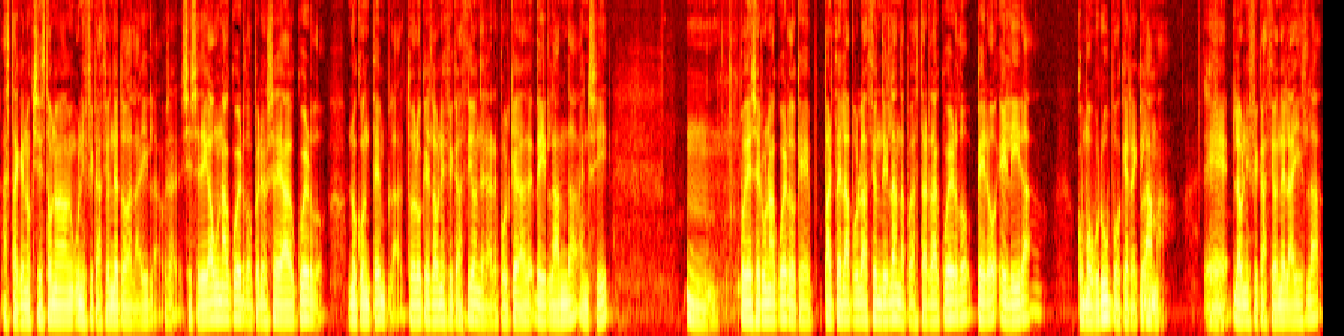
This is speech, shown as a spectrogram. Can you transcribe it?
hasta que no exista una unificación de toda la isla. O sea, si se llega a un acuerdo, pero ese acuerdo no contempla todo lo que es la unificación de la República de, Irlanda en sí, mm, puede ser un acuerdo que parte de la población de Irlanda pueda estar de acuerdo, pero el IRA, como grupo que reclama eh, la unificación de la isla,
